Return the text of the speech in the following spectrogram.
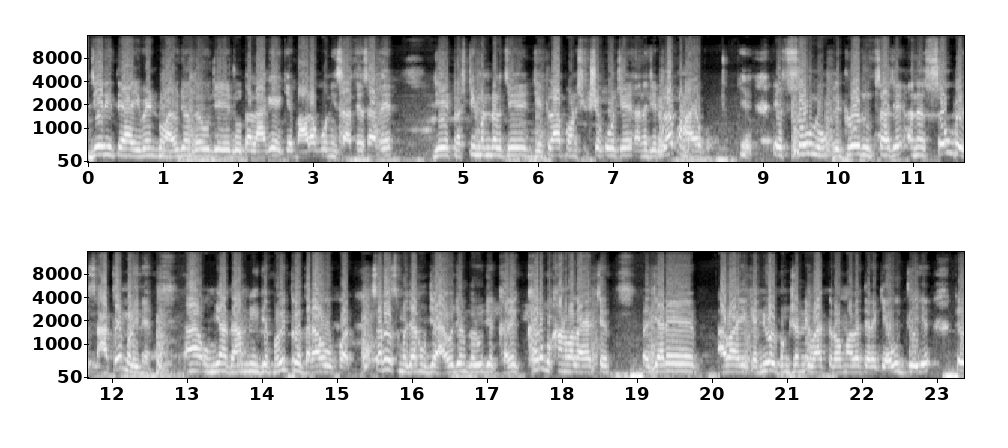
જે રીતે આ ઇવેન્ટનું આયોજન થયું છે એ જોતા લાગે કે બાળકોની સાથે સાથે જે ટ્રસ્ટી મંડળ છે, જેટલા પણ શિક્ષકો છે અને જેટલા પણ આયોજકો છે, એ સૌનો એટલો જ ઉત્સાહ છે અને સૌએ સાથે મળીને આ ઉમિયાધામની જે પવિત્ર ધરાઓ ઉપર સરસ મજાનું જે આયોજન કર્યું છે ખરેખર વખાણવા લાયક છે. જ્યારે આવા એક એન્યુઅલ ફંક્શનની વાત કરવામાં આવે ત્યારે કહેવું જ જોઈએ કે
